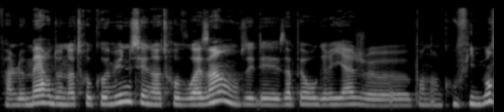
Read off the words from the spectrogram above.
Enfin, le maire de notre commune, c'est notre voisin. On faisait des apéros grillages euh, pendant le confinement.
